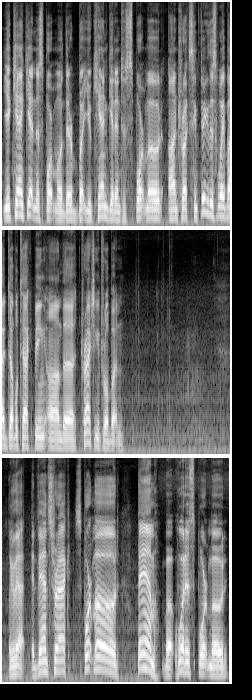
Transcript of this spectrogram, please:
you can't get into sport mode there, but you can get into sport mode on trucks configured this way by double tapping on the traction control button. Look at that, advanced track, sport mode, bam. But what does sport mode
